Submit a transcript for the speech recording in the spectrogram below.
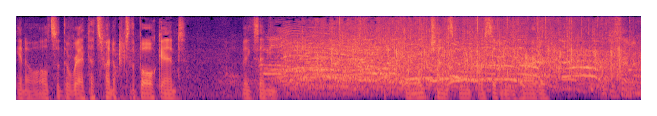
You know, also the red that's went up to the baulk end makes any remote chance going for seven even harder. 47.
